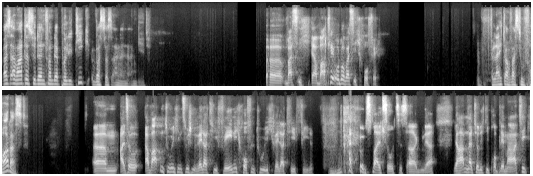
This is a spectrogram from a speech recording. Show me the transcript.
Was erwartest du denn von der Politik, was das Angeln angeht? Äh, was ich erwarte oder was ich hoffe? Vielleicht auch, was du forderst. Ähm, also erwarten tue ich inzwischen relativ wenig, hoffen tue ich relativ viel, mhm. um es mal so zu sagen. Ja. Wir haben natürlich die Problematik,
